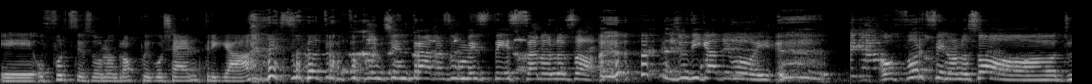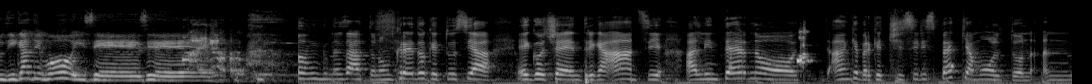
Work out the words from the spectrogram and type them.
E- o forse sono troppo egocentrica, sono troppo concentrata su me stessa, non lo so. Giudicate voi. O forse non lo so, giudicate voi se. se... Non- Esatto, non credo che tu sia egocentrica, anzi all'interno, anche perché ci si rispecchia molto, in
